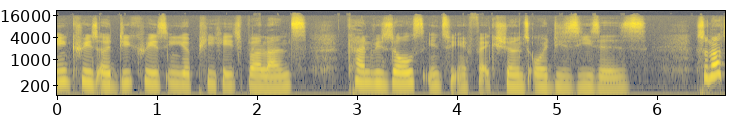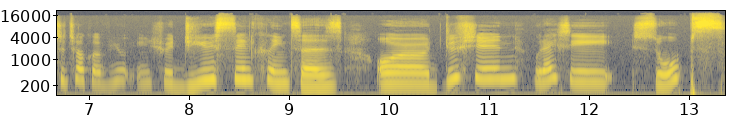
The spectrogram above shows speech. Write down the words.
increase or decrease in your pH balance can result into infections or diseases. So not to talk of you introducing cleansers or douching, would I say soaps?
